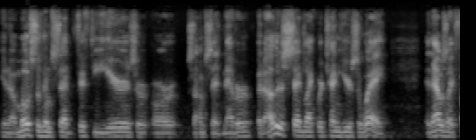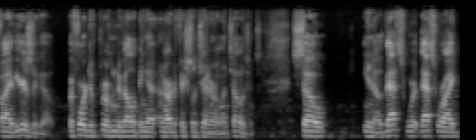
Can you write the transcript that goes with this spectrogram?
You know, most of them said 50 years, or, or some said never, but others said like we're 10 years away, and that was like five years ago before de- from developing a, an artificial general intelligence. So, you know, that's where that's where I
